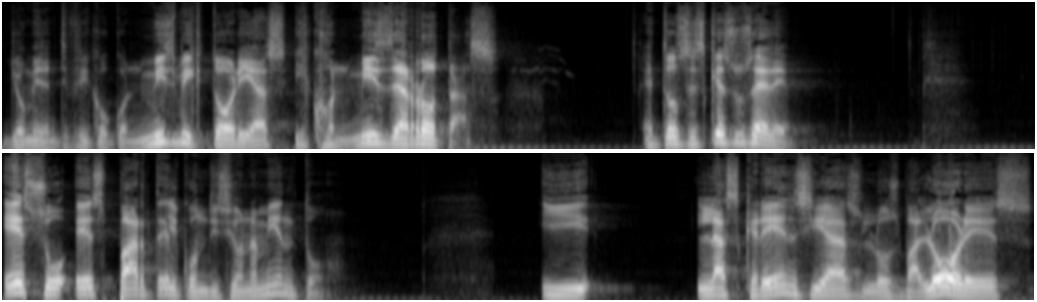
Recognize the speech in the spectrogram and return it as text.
Yo me identifico con mis victorias y con mis derrotas. Entonces, ¿qué sucede? Eso es parte del condicionamiento. Y las creencias, los valores,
